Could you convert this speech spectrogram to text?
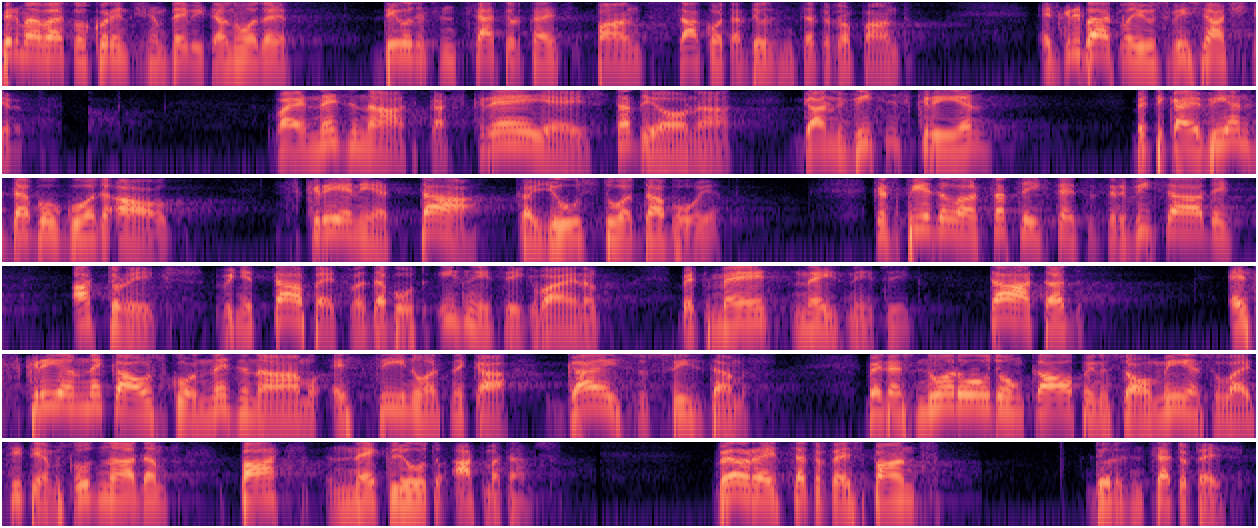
pirmā vēstule korintiešiem, devītā nodaļa, 24. pants, sākot ar 24. pantu. Es gribētu, lai jūs visi atšķirat. Vai nezināt, ka skrējēji stadionā gan visi skrien, bet tikai viens dabū goda algu. Skrieniet tā, ka jūs to dabūjat. Kas piedalās sacīkstēs, tas ir visādi atturīgs. Viņa tāpēc, lai dabūtu iznīcīgu vainagu, bet mēs neiznīcīgi. Tā tad es skrienu nekā uz ko nezināmu, es cīnos nekā gaisu sizdams, bet es norūdu un kalpinu savu miesu, lai citiem sludinādams pats nekļūtu atmetams. Vēlreiz 4. pants, 24.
